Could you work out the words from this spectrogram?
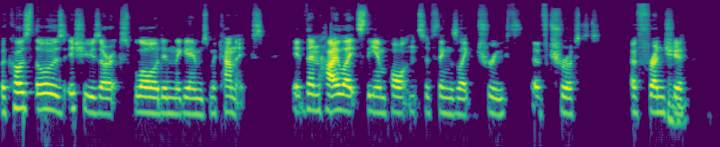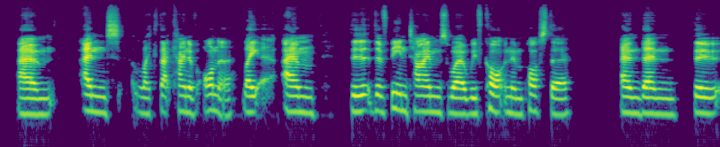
because those issues are explored in the game's mechanics it then highlights the importance of things like truth of trust of friendship um and like that kind of honor. Like um the, there've been times where we've caught an imposter and then the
